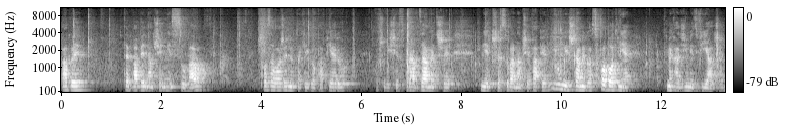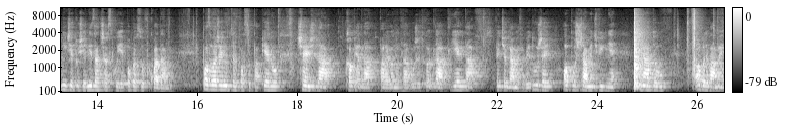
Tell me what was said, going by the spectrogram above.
aby ten papier nam się nie zsuwał. Po założeniu takiego papieru oczywiście sprawdzamy, czy nie przesuwa nam się papier i umieszczamy go swobodnie w mechanizmie zwijacza. Nigdzie tu się nie zatrzaskuje, po prostu wkładamy. Po założeniu w ten sposób papieru, część dla kopia dla paragonu dla użytku dla klienta, wyciągamy sobie dłużej, opuszczamy dźwignię na dół, obrywamy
